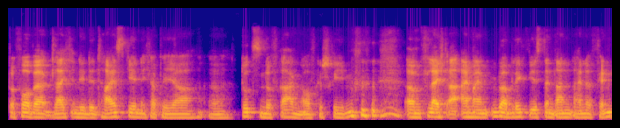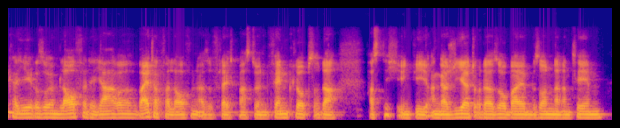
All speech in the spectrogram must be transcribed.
Bevor wir gleich in die Details gehen, ich habe hier ja äh, Dutzende Fragen aufgeschrieben. ähm, vielleicht einmal im Überblick, wie ist denn dann deine Fankarriere so im Laufe der Jahre weiterverlaufen? Also vielleicht warst du in Fanclubs oder hast dich irgendwie engagiert oder so bei besonderen Themen?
